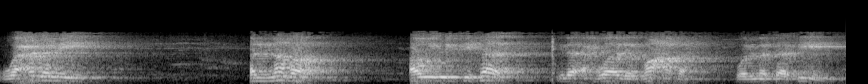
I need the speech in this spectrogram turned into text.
وعدم النظر أو الالتفات إلى أحوال الضعفة والمساكين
